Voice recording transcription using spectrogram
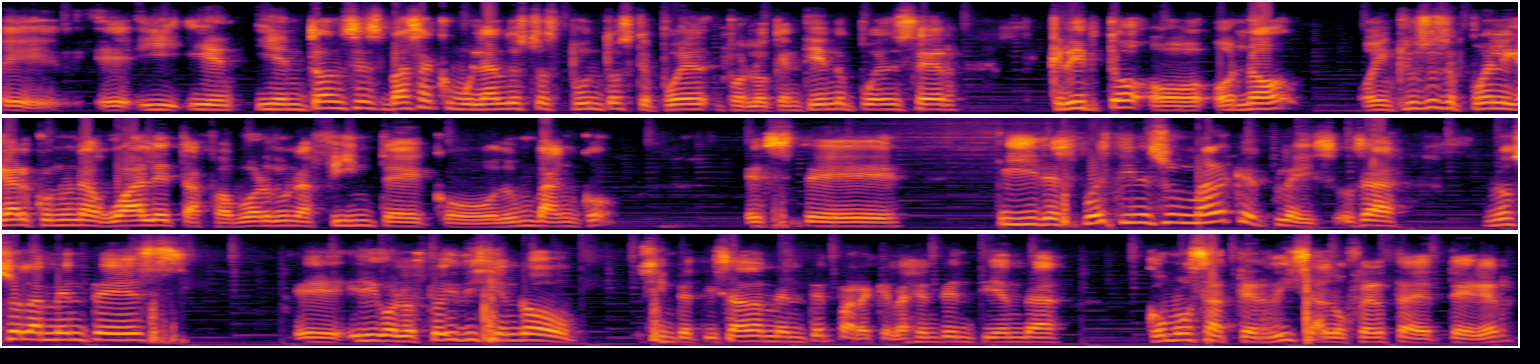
eh, eh, y, entonces vas acumulando estos puntos que pueden, por lo que entiendo, pueden ser cripto o, no, o incluso se pueden ligar con una wallet a favor de una fintech o de un banco. Este, y después tienes un marketplace. O sea, no solamente es, eh, y digo, lo estoy diciendo sintetizadamente para que la gente entienda cómo se aterriza la oferta de Teger,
